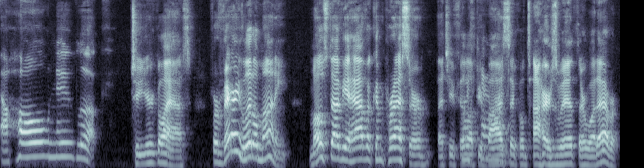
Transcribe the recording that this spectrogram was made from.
a whole new look. to your glass for very little money. Most of you have a compressor that you fill North up your bicycle tires with or whatever.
